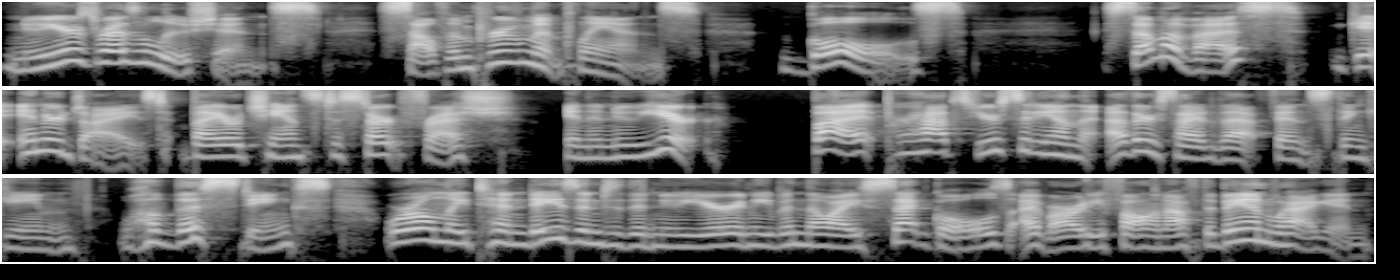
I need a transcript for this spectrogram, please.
New Year's resolutions, self improvement plans, goals. Some of us get energized by our chance to start fresh in a new year. But perhaps you're sitting on the other side of that fence thinking, well, this stinks. We're only 10 days into the new year, and even though I set goals, I've already fallen off the bandwagon.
